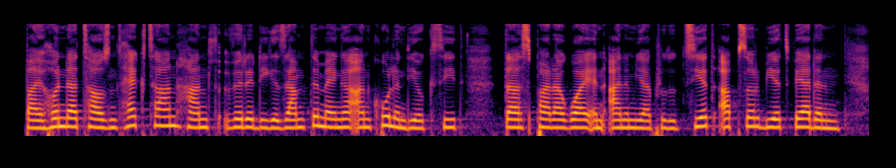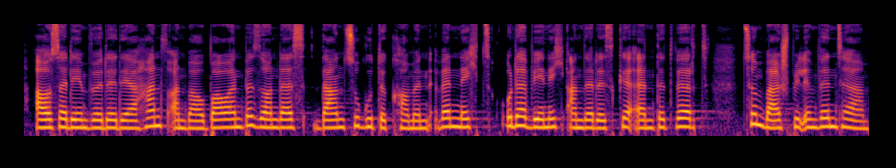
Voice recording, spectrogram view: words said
Bei 100.000 Hektar Hanf würde die gesamte Menge an Kohlendioxid, das Paraguay in einem Jahr produziert, absorbiert werden. Außerdem würde der Hanfanbau Bauern besonders dann zugutekommen, wenn nichts oder wenig anderes geerntet wird, zum Beispiel im Winter.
